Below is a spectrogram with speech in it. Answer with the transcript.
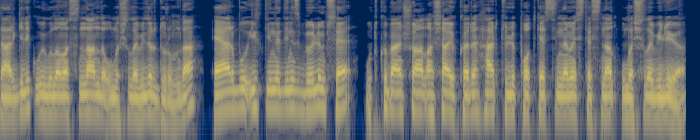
dergilik uygulamasından da ulaşılabilir durumda. Eğer bu ilk dinlediğiniz bölümse Utku Ben şu an aşağı yukarı her türlü podcast dinleme sitesinden ulaşılabiliyor.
